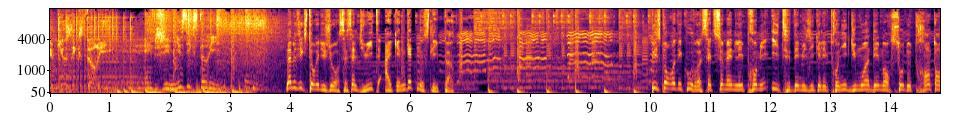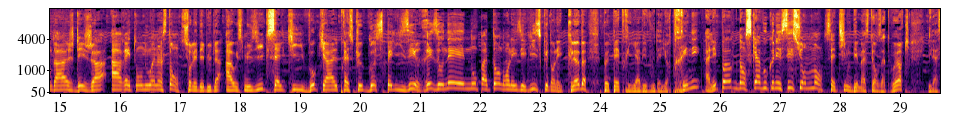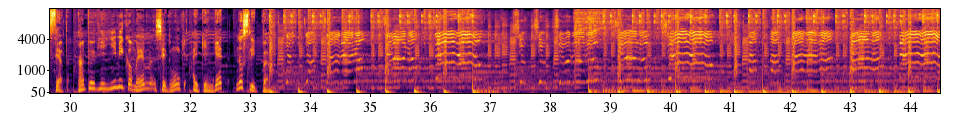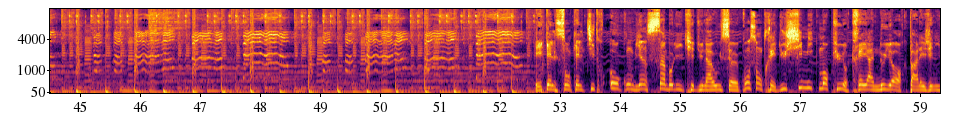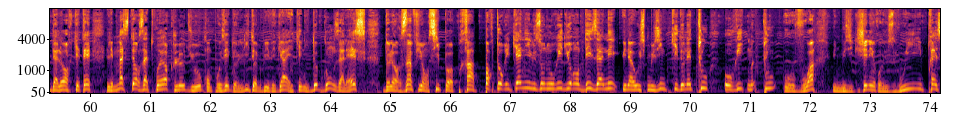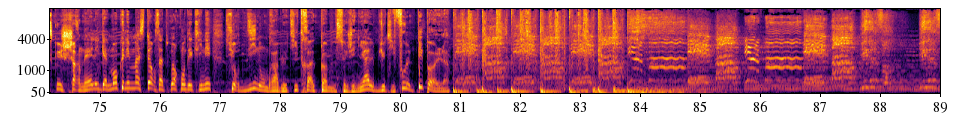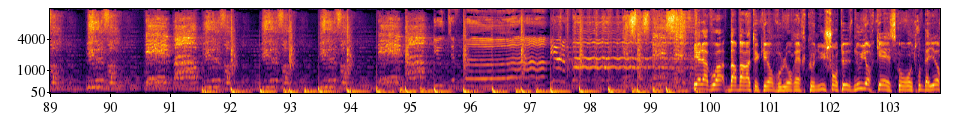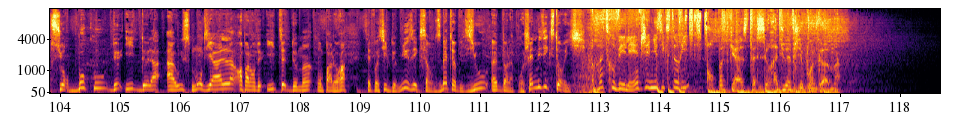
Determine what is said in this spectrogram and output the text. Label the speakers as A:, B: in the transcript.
A: FG Music Story.
B: FG Music Story.
C: La musique story du jour, c'est celle du hit I Can Get No Sleep. Puisqu'on redécouvre cette semaine les premiers hits des musiques électroniques, du moins des morceaux de 30 ans d'âge déjà, arrêtons-nous un instant sur les débuts de la house music, celle qui, vocale, presque gospelisée, résonnait non pas tant dans les églises que dans les clubs. Peut-être y avez-vous d'ailleurs traîné à l'époque. Dans ce cas, vous connaissez sûrement cet hymne des Masters at Work. Il a certes un peu vieilli, mais quand même, c'est donc I Can Get No Sleep. Et quels sont quels titres ô combien symboliques d'une house concentrée, du chimiquement pur créé à New York par les génies d'alors qui étaient les Masters at Work, le duo composé de Little Wee Vega et Kenny Dope Gonzalez. De leurs influences hip-hop, rap, portoricaines, ils ont nourri durant des années une house music qui donnait tout au rythme, tout aux voix. Une musique généreuse, oui, presque charnelle également que les Masters at Work ont décliné sur d'innombrables titres comme ce génial Beautiful People. Et à la voix, Barbara Tucker, vous l'aurez reconnue, chanteuse new-yorkaise qu'on retrouve d'ailleurs sur beaucoup de hits de la house mondiale. En parlant de hits, demain on parlera cette fois-ci de Music Sounds Better With You euh, dans la prochaine Music Story.
B: Retrouvez les FG Music Story
A: En podcast sur radiofg.com.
